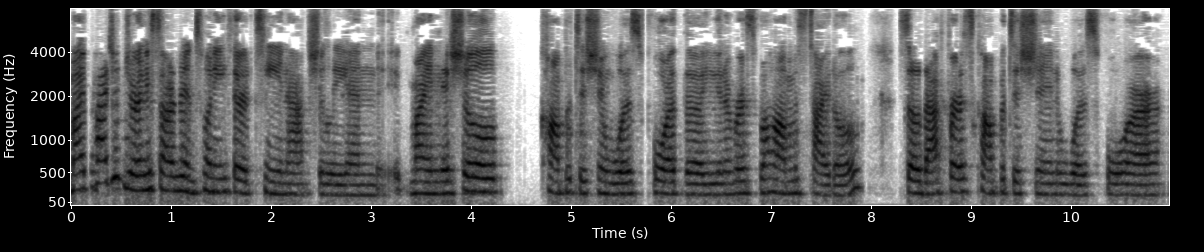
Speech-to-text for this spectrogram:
my pageant journey started in 2013 actually and my initial competition was for the Universe Bahamas title. So that first competition was for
